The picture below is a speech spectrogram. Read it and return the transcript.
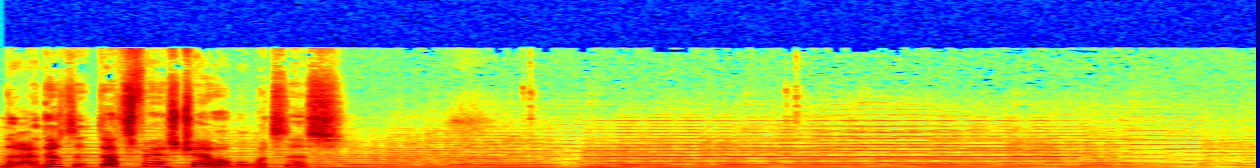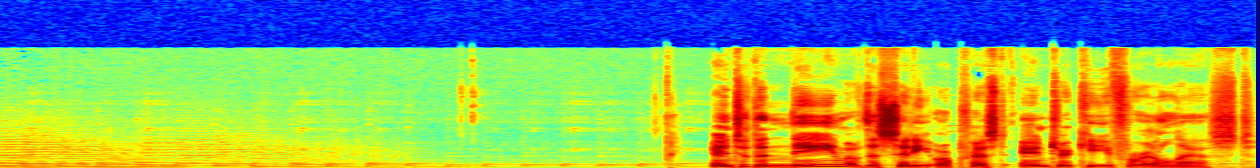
Now, that's, that's fast travel, but what's this? Enter the name of the city or press enter key for a list.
